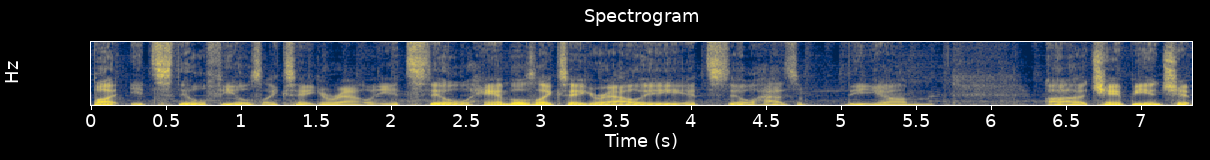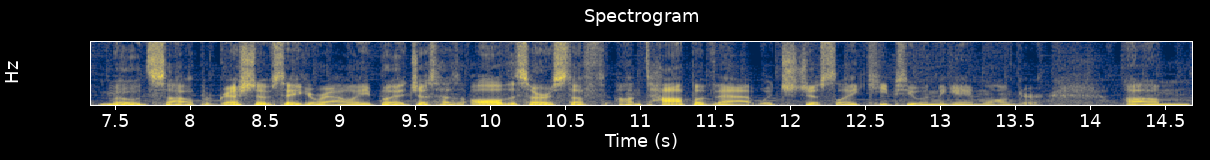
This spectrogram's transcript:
but it still feels like Sega Rally. It still handles like Sega Rally. It still has a, the um, uh, championship mode style progression of Sega Rally, but it just has all this other stuff on top of that, which just like keeps you in the game longer. Um,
